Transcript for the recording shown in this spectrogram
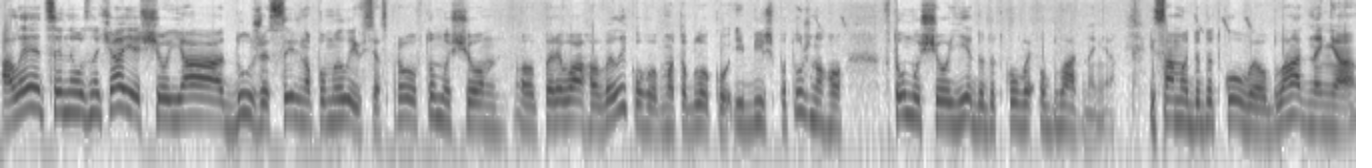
Але це не означає, що я дуже сильно помилився. Справа в тому, що перевага великого мотоблоку і більш потужного в тому, що є додаткове обладнання. І саме додаткове обладнання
